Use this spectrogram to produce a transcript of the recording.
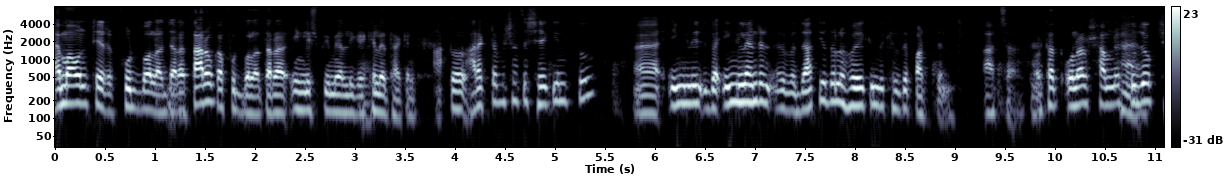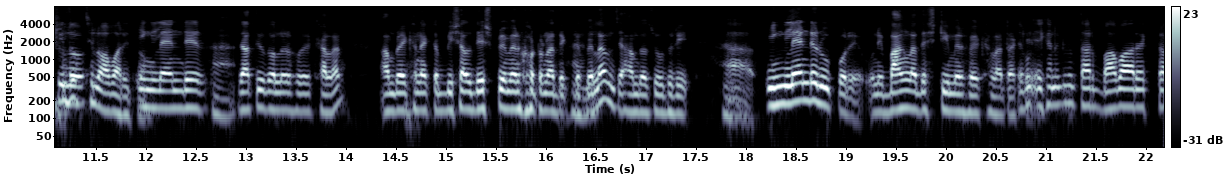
অ্যামাউন্টের ফুটবলার যারা তারকা ফুটবলার তারা ইংলিশ প্রিমিয়ার লিগে। খেলে থাকেন তো- আরেকটা বিষয় হচ্ছে সে কিন্তু ইংলিশ বা ইংল্যান্ডের জাতীয় দলের হয়ে কিন্তু খেলতে পারতেন আচ্ছা হ্যাঁ। অর্থাৎ ওনার সামনে হ্যাঁ, সুযোগ ছিল ছিল অবারিত ইংল্যান্ডের হ্যাঁ জাতীয় দলের হয়ে খেলার আমরা এখানে একটা বিশাল দেশপ্রেমের ঘটনা দেখতে। পেলাম যে হামজা চৌধুরী। আহ, ইংল্যান্ডের উপরে উনি বাংলাদেশ টিমের হয়ে খেলাটাকে এবং এখানে কিন্তু তার বাবার একটা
